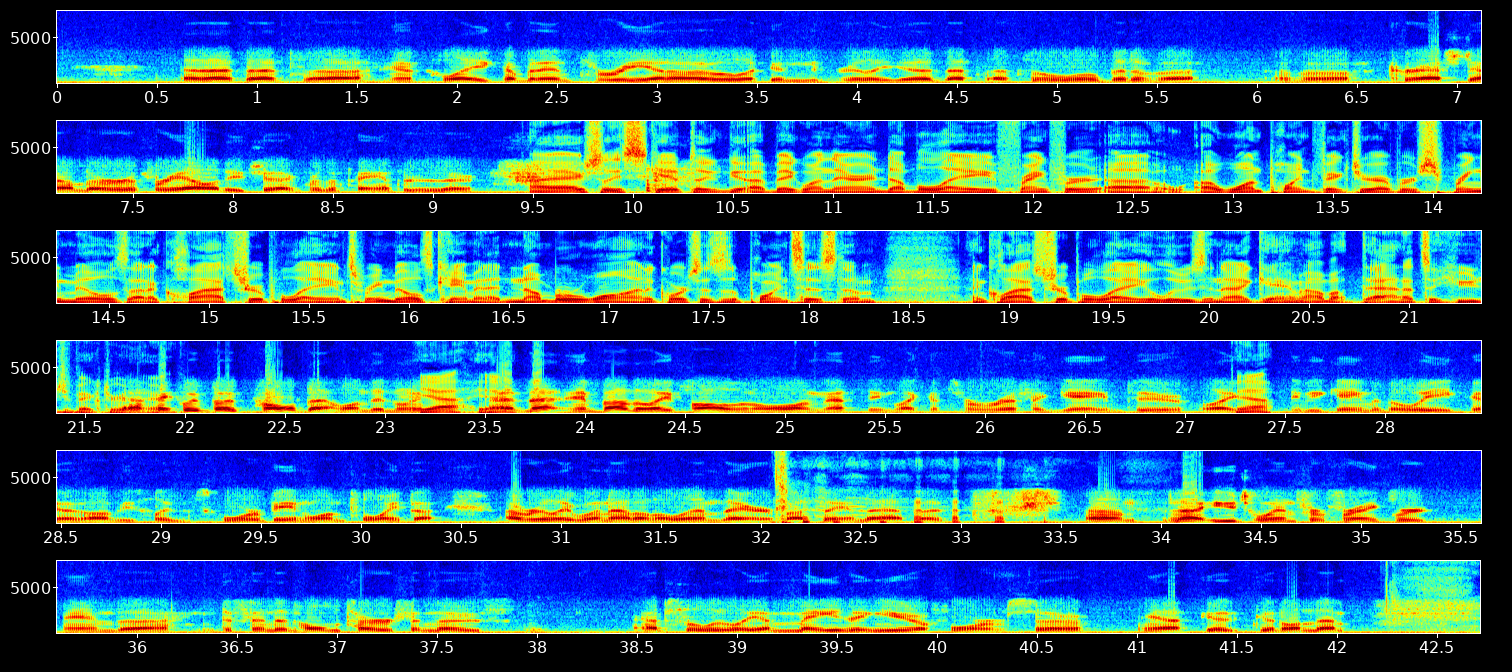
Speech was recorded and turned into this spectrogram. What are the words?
uh, that that's uh, you know, Clay coming in three and zero, looking really good. That's that's a little bit of a of a crash down to earth reality check for the Panthers there. I actually skipped a, a big one there in Double A. Frankfort, uh, a one point victory over Spring Mills out of Class AAA, and Spring Mills came in at number one. Of course, this is a point system, and Class AAA losing that game. How about that? That's a huge victory I there. think we both called that one, didn't we? Yeah, yeah. And, that, and by the way, following along, that seemed like a terrific game too. Like Yeah. maybe game of the week. Uh, obviously, the score being one point. I, I really went out on a limb there by saying that, but um, no, huge win for Frankfort and uh, defended home turf in those absolutely amazing uniforms. So yeah, good good on them.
